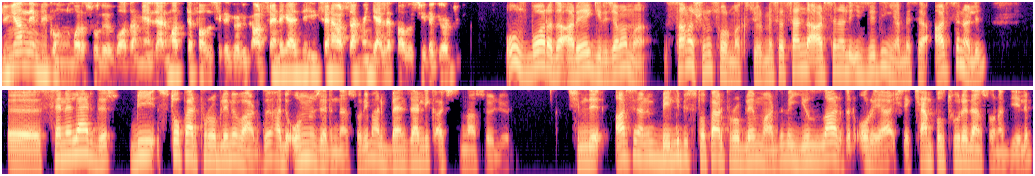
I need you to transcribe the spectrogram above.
dünyanın en büyük on numarası oluyor bu adam. Yani Real Madrid'de fazlasıyla gördük. Arsenal'e geldiği ilk sene Arsene Wenger'le fazlasıyla gördük. Oğuz bu arada araya gireceğim ama sana şunu sormak istiyorum. Mesela sen de Arsenal'i izledin ya. Mesela Arsenal'in e, senelerdir bir stoper problemi vardı. Hadi onun üzerinden sorayım. Hani benzerlik açısından söylüyorum. Şimdi Arsenal'in belli bir stoper problemi vardı ve yıllardır oraya işte Campbell Toure'den sonra diyelim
